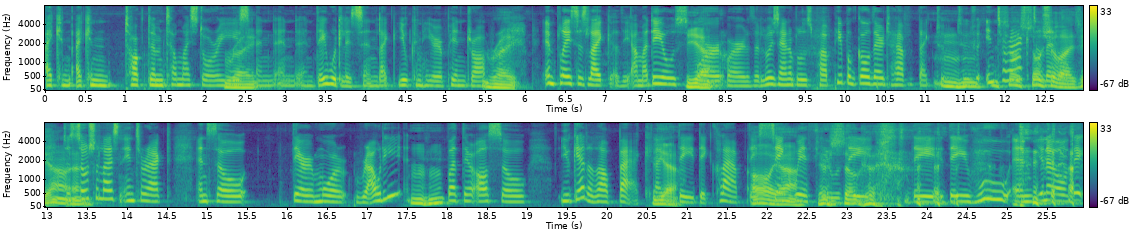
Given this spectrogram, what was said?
I can I can talk to them, tell my stories, Right. and, and, and they would listen. Like you can hear a pin drop. Right. in places like the Amadeus Yeah. or, or the Louisiana Blues Pub, people go there to have like to, to, Mhm. to interact So a little, socialize, yeah. to socialize and interact, and so they're more rowdy, Mhm. but they're also you get a lot back. Like Yeah. they they clap, they Oh, sing yeah. with They're you, so they they they woo, and you know they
